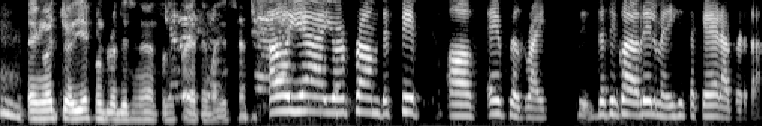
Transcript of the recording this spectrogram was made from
En 8 días cumplo 19, entonces todavía tengo 18. Oh, yeah, you're from the 5th of April, right? De 5 de abril me dijiste que era, ¿verdad?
